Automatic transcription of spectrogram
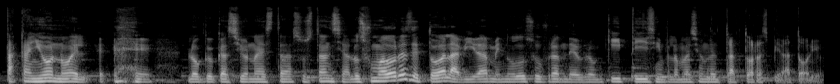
está cañón, ¿no? El, lo que ocasiona esta sustancia. Los fumadores de toda la vida a menudo sufren de bronquitis, inflamación del tracto respiratorio.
